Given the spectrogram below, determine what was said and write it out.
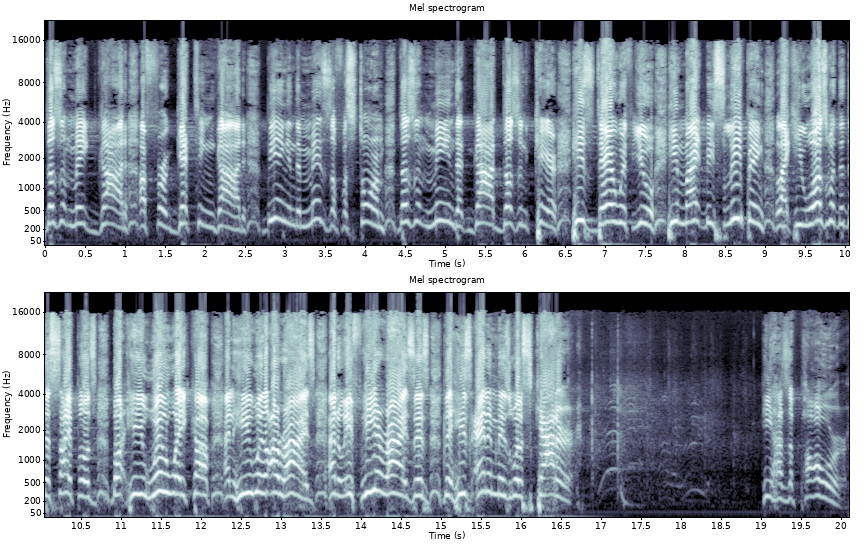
doesn't make God a forgetting God. Being in the midst of a storm doesn't mean that God doesn't care. He's there with you. He might be sleeping like he was with the disciples, but he will wake up and he will arise. And if he arises, that his enemies will scatter. He has the power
